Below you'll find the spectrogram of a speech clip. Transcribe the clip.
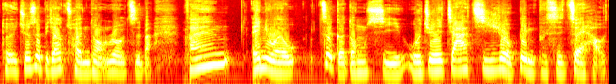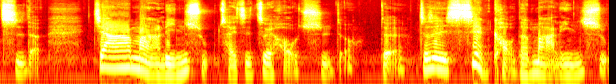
对，就是比较传统肉质吧。反正 anyway，这个东西我觉得加鸡肉并不是最好吃的，加马铃薯才是最好吃的。对，就是现烤的马铃薯，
